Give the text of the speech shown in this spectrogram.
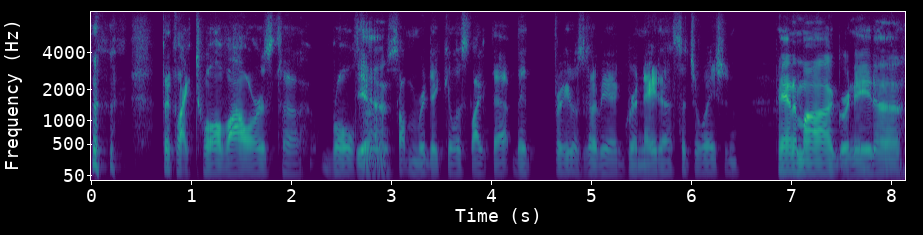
took like 12 hours to roll through Yeah. something ridiculous like that they figured it was going to be a grenada situation Panama, Grenada,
